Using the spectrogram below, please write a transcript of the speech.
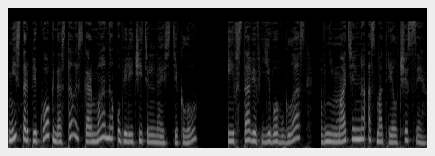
Мистер Пикок достал из кармана увеличительное стекло и, вставив его в глаз, внимательно осмотрел часы.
